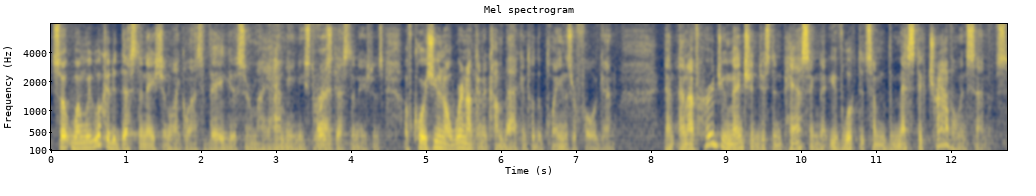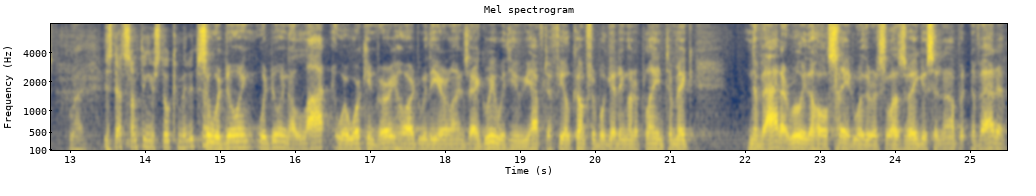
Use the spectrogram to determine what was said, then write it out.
So when we look at a destination like Las Vegas or Miami and these tourist destinations, of course, you know we're not going to come back until the planes are full again. And, and I've heard you mention just in passing that you've looked at some domestic travel incentives. Right. Is that something you're still committed to? So we're doing we're doing a lot. We're working very hard with the airlines. I agree with you. You have to feel comfortable getting on a plane to make Nevada, really the whole state, whether it's Las Vegas or not, but Nevada,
